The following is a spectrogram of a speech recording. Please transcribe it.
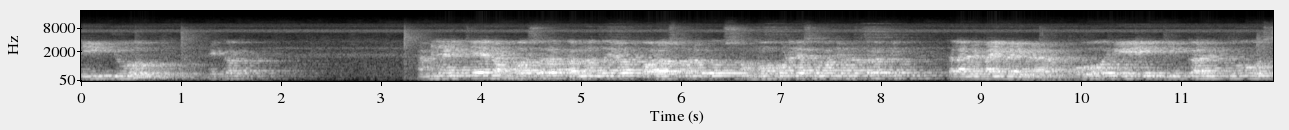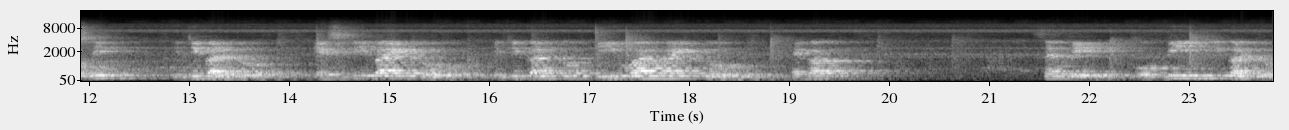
D2 ଏକ ଆମେ ଜାଣିଛେ ରବସର କର୍ମଦ୍ୱୟ ପରସ୍ପରକୁ ସମକୋଣରେ ସମନ୍ୱୟ କରନ୍ତି ତାହେଲେ ଆମେ ପାଇପାରିବା OA is equal to OC is equal to AC by 2 is equal to D1 by 2 ଏକ ସେମିତି OB is equal to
